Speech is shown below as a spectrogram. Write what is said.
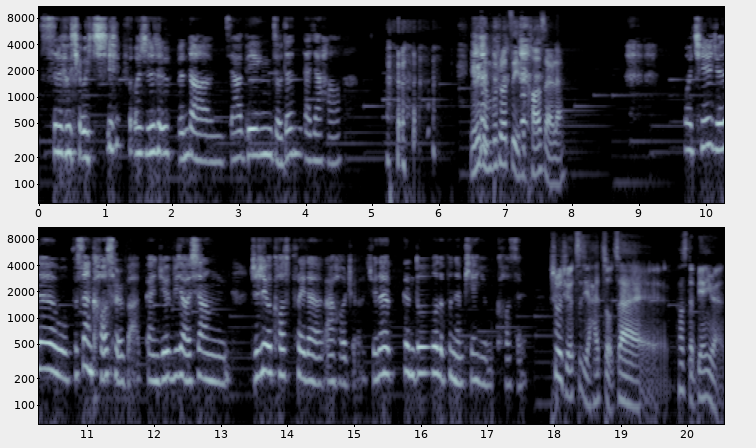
四六九七，我是本档嘉宾九灯，大家好。你为什么不说自己是 coser 呢？我其实觉得我不算 coser 吧，感觉比较像只是一个 cosplay 的爱好者，觉得更多的不能偏于 coser。是不是觉得自己还走在 cos 的边缘？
